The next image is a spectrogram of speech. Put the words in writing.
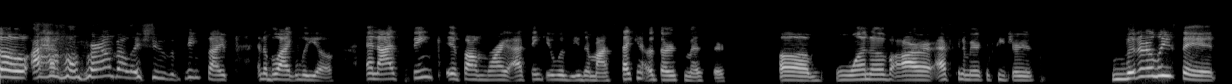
So I have on brown ballet shoes, a pink type, and a black Leo. And I think if I'm right, I think it was either my second or third semester. Um, one of our African American teachers literally said,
